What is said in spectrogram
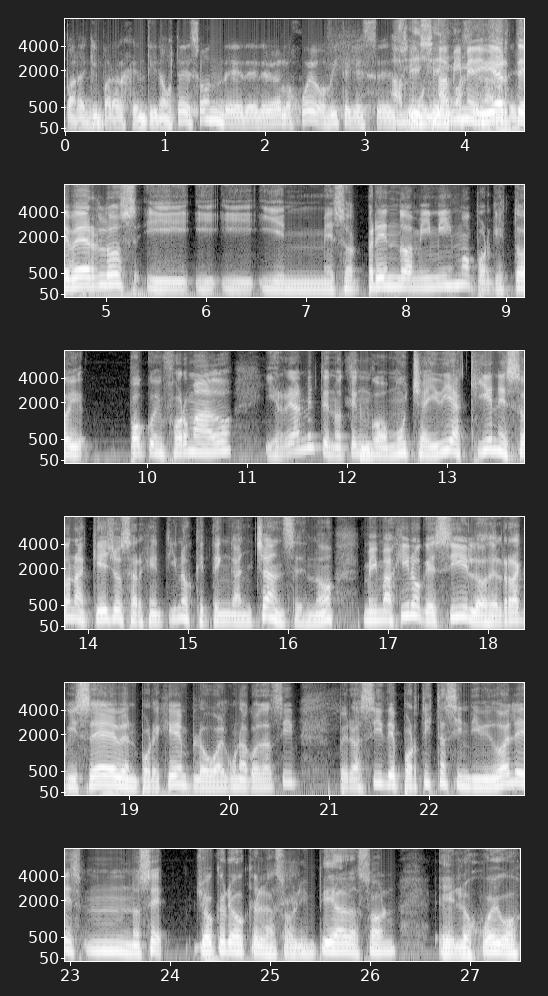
para aquí, para Argentina. ¿Ustedes son de, de- de ver los juegos? ¿Viste que es, es A mí, muy sí. a mí me divierte verlos y, y- y- y me sorprendo a mí mismo porque estoy poco informado y realmente no tengo mucha idea quiénes son aquellos argentinos que tengan chances, ¿no? Me imagino que sí, los del Rugby 7, por ejemplo, o alguna cosa así, pero así deportistas individuales, mm, no sé. Yo creo que las Olimpiadas son eh, los juegos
